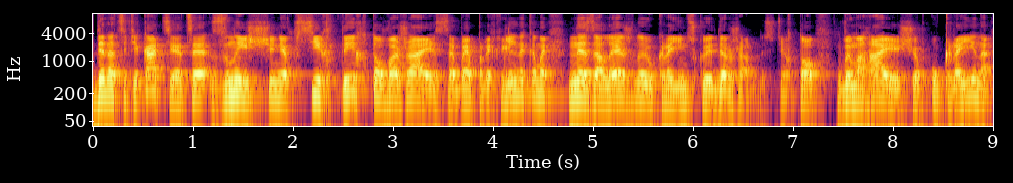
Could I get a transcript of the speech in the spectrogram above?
Денацифікація це знищення всіх тих, хто вважає себе прихильниками незалежної української державності, хто вимагає, щоб Україна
